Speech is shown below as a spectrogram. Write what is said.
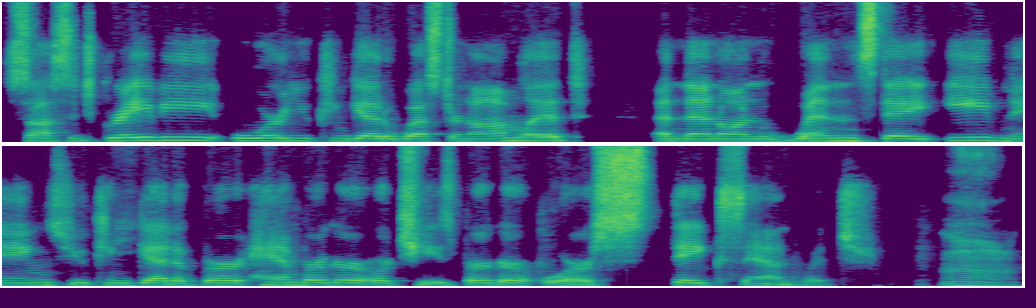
sausage gravy, or you can get a Western omelet. And then on Wednesday evenings, you can get a bur- hamburger or cheeseburger or steak sandwich. Mm,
